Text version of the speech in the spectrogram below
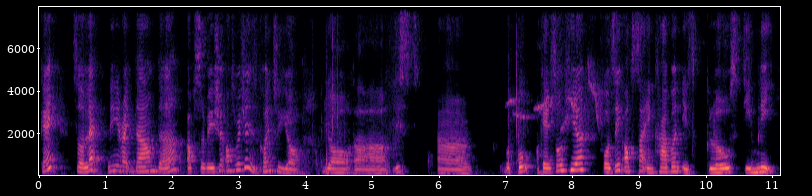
Okay, so let me write down the observation. Observation is according to your your uh this uh workbook. Okay, so here for zinc oxide and carbon is glows dimly.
